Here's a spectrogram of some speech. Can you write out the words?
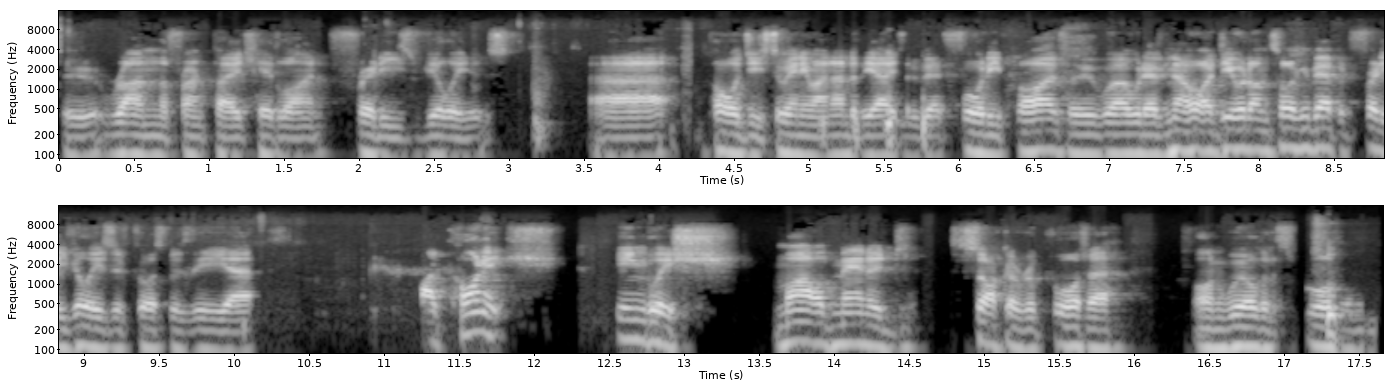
to run the front page headline Freddie's Villiers. Uh, apologies to anyone under the age of about 45 who uh, would have no idea what I'm talking about, but Freddie Villiers, of course, was the uh, iconic English, mild mannered soccer reporter on World of Sport, and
